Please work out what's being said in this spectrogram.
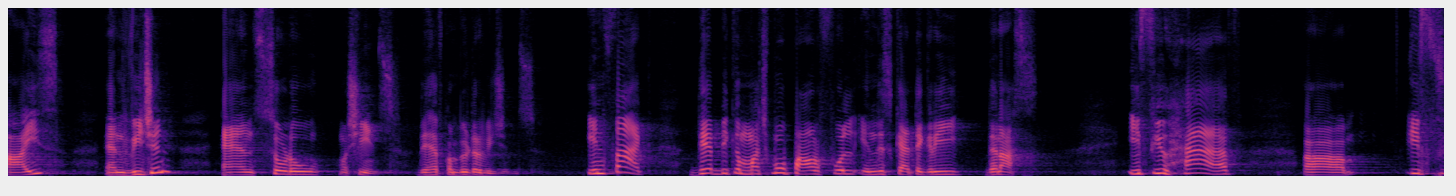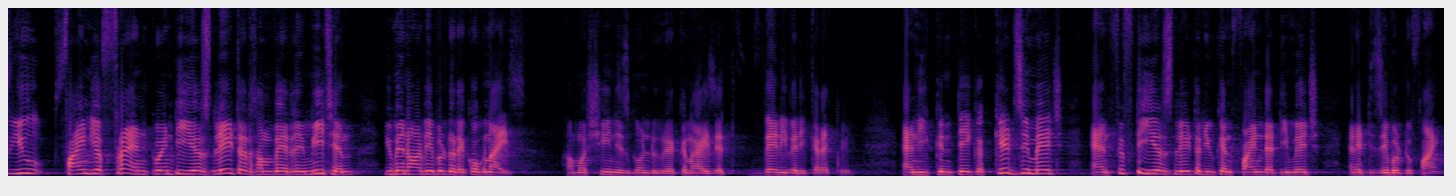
eyes and vision, and so do machines. They have computer visions. In fact, they have become much more powerful in this category than us. If you have uh, if you find your friend 20 years later somewhere and you meet him, you may not be able to recognize. A machine is going to recognize it very, very correctly. And you can take a kid's image, and 50 years later, you can find that image, and it is able to find.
